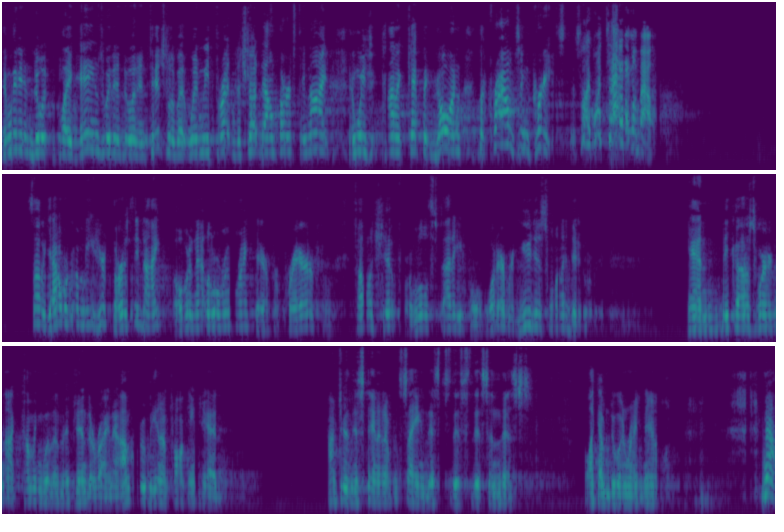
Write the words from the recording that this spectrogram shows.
And we didn't do it to play games. We didn't do it intentionally. But when we threatened to shut down Thursday night and we kind of kept it going, the crowds increased. It's like, what's that all about? So, yeah, we're going to meet here Thursday night over in that little room right there for prayer, for fellowship, for a little study, for whatever you just want to do. And because we're not coming with an agenda right now, I'm through being a talking head. I'm through just standing up and saying this, this, this, and this, like I'm doing right now. Now,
